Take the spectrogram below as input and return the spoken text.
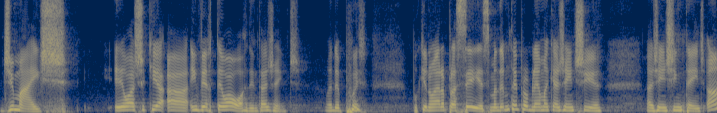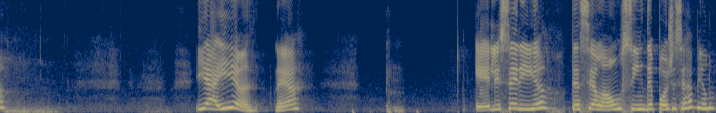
demais. Eu acho que a, inverteu a ordem, tá, gente? Mas depois, porque não era para ser esse, mas não tem problema que a gente a gente entende. Hã? E aí, né? Ele seria tecelão, sim, depois de ser rabino.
